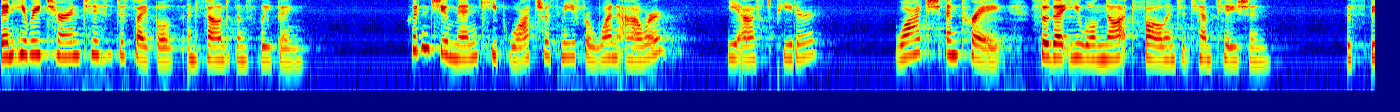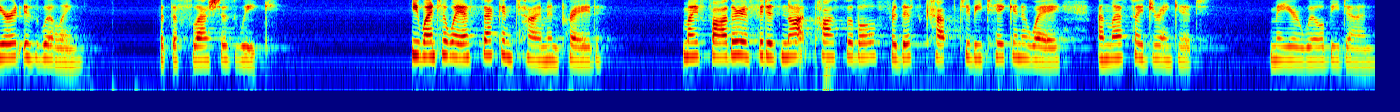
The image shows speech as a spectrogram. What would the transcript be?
Then he returned to his disciples and found them sleeping. Couldn't you men keep watch with me for one hour? He asked Peter. Watch and pray so that you will not fall into temptation. The spirit is willing, but the flesh is weak. He went away a second time and prayed, My Father, if it is not possible for this cup to be taken away unless I drink it, may your will be done.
